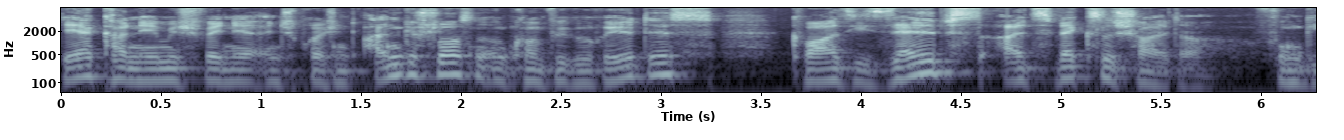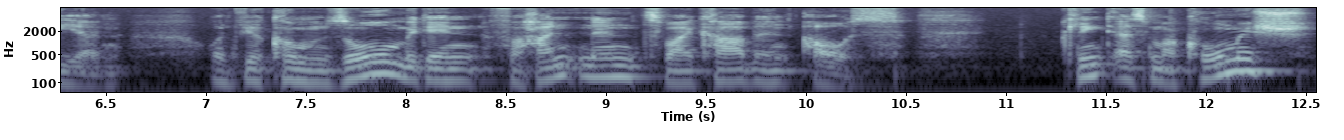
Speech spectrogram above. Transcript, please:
Der kann nämlich, wenn er entsprechend angeschlossen und konfiguriert ist, quasi selbst als Wechselschalter fungieren. Und wir kommen so mit den vorhandenen zwei Kabeln aus. Klingt erstmal komisch.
